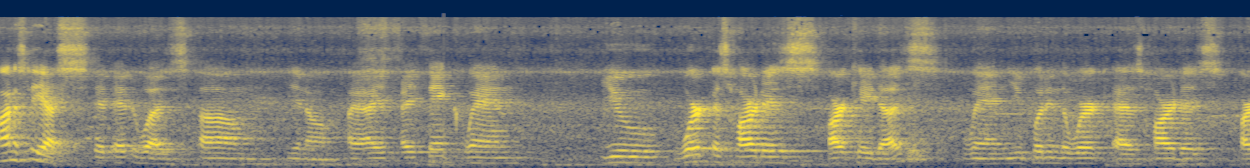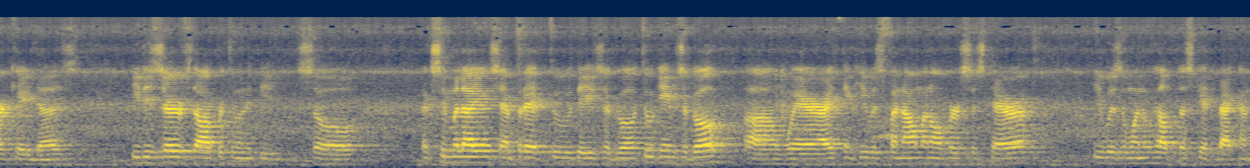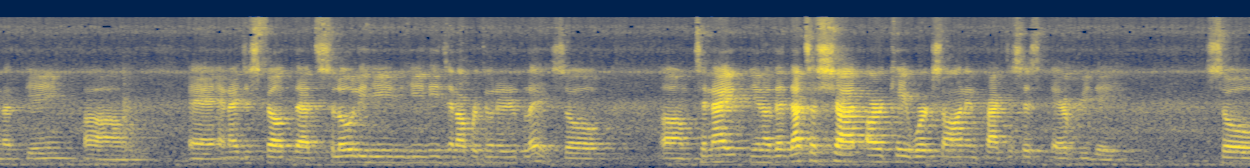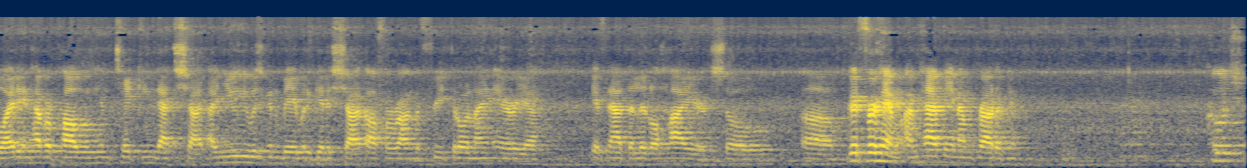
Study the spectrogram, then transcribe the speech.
honestly, yes, it, it was. Um, you know, I, I, think when you work as hard as RK does, when you put in the work as hard as RK does, he deserves the opportunity. So, nagsimula yung siyempre two days ago, two games ago, uh, where I think he was phenomenal versus Terra. He was the one who helped us get back on that game. Um, and, and I just felt that slowly he, he needs an opportunity to play. So um, tonight, you know, that, that's a shot RK works on and practices every day. So I didn't have a problem him taking that shot. I knew he was going to be able to get a shot off around the free throw line area, if not a little higher. So um, good for him. I'm happy and I'm proud of him. Coach,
